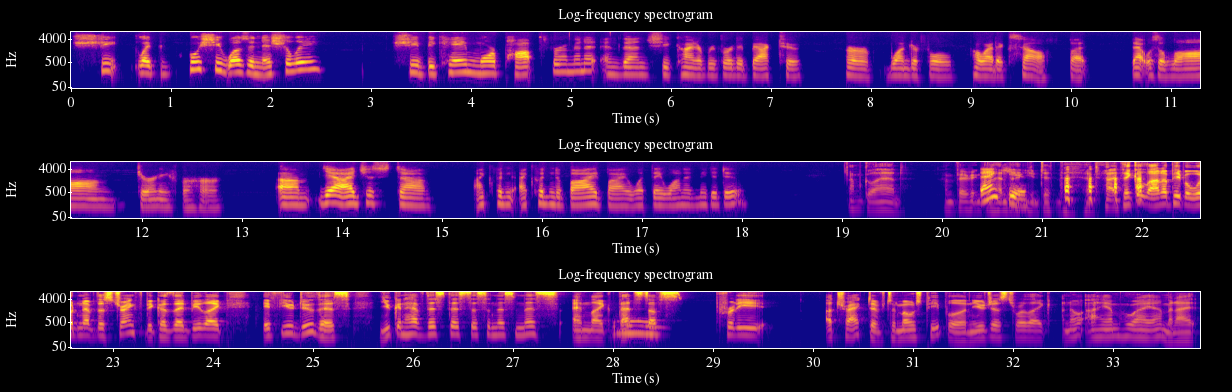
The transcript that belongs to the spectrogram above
she like who she was initially, she became more pop for a minute and then she kind of reverted back to her wonderful poetic self. But that was a long journey for her. Um, yeah, I just uh, I couldn't I couldn't abide by what they wanted me to do. I'm glad. I'm very Thank glad you. that you did that. I think a lot of people wouldn't have the strength because they'd be like, if you do this, you can have this, this, this, and this, and this. And like that Mm. stuff's pretty attractive to most people. And you just were like, no, I am who I am. And I,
